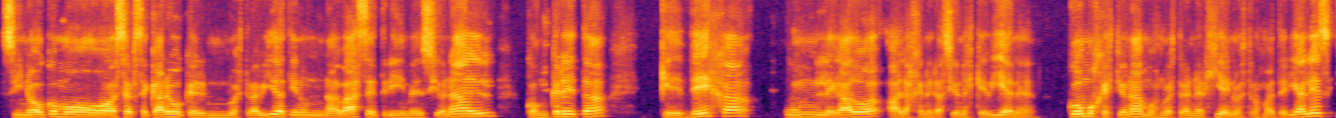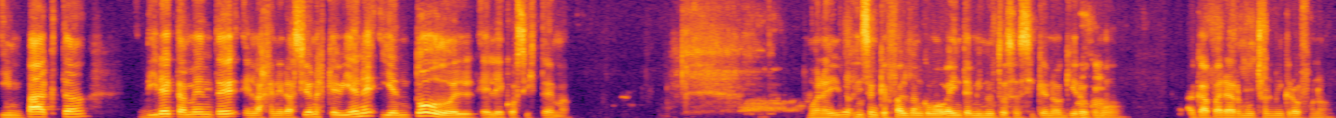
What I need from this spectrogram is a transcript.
sino como hacerse cargo que nuestra vida tiene una base tridimensional, concreta, que deja un legado a las generaciones que vienen. Cómo gestionamos nuestra energía y nuestros materiales impacta directamente en las generaciones que vienen y en todo el ecosistema. Bueno, ahí nos dicen que faltan como 20 minutos, así que no quiero como acaparar mucho el micrófono.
